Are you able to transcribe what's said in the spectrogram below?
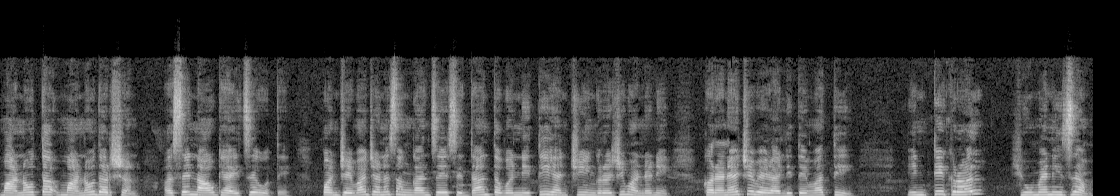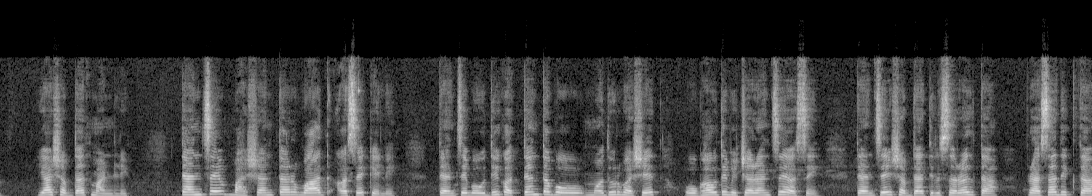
मानवता मानवदर्शन असे नाव घ्यायचे होते. पण जेव्हा जनसंघांचे सिद्धांत व नीती यांची इंग्रजी मांडणी करण्याची वेळ आली तेव्हा ती इंटिग्रल ह्युमॅनिझम या शब्दात मांडली. त्यांचे भाषांतर वाद असे केले. त्यांचे बौद्धिक अत्यंत बो मधुर भाषेत ओघावते विचारांचे असे. त्यांचे शब्दातील सरलता प्रासादिकता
